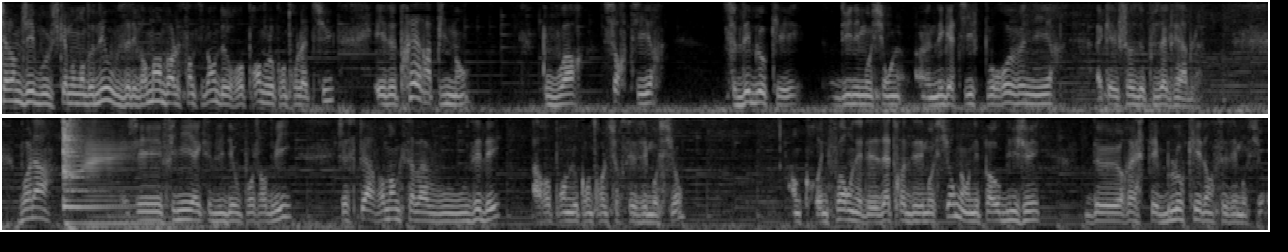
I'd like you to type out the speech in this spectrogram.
Challengez-vous jusqu'à un moment donné où vous allez vraiment avoir le sentiment de reprendre le contrôle là-dessus et de très rapidement pouvoir sortir, se débloquer d'une émotion négative pour revenir à quelque chose de plus agréable. Voilà, j'ai fini avec cette vidéo pour aujourd'hui. J'espère vraiment que ça va vous aider à reprendre le contrôle sur ses émotions. Encore une fois, on est des êtres des émotions, mais on n'est pas obligé de rester bloqué dans ses émotions.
